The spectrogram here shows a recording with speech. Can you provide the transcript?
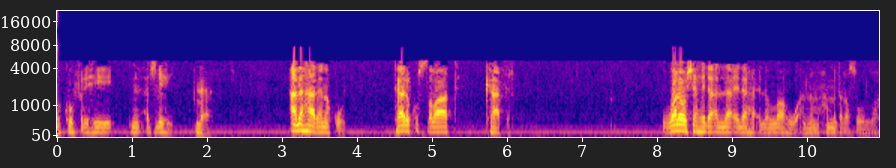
بكفره من أجله. نعم. على هذا نقول تارك الصلاة كافر. ولو شهد أن لا إله إلا الله وأن محمد رسول الله.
